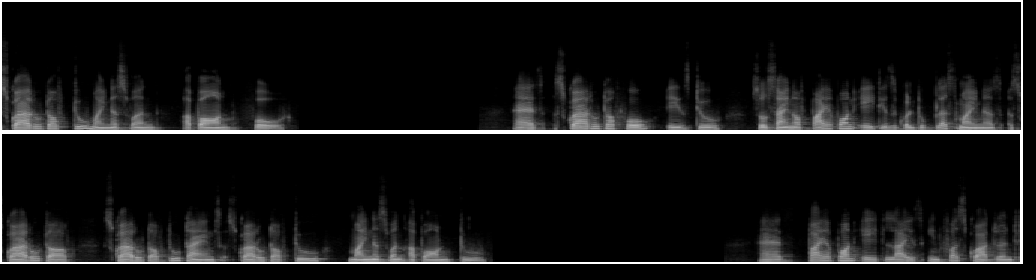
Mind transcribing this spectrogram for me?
square root of 2 minus 1 upon 4 as square root of 4 is 2 so sine of pi upon 8 is equal to plus minus square root of square root of 2 times square root of 2 minus 1 upon 2 as pi upon 8 lies in first quadrant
